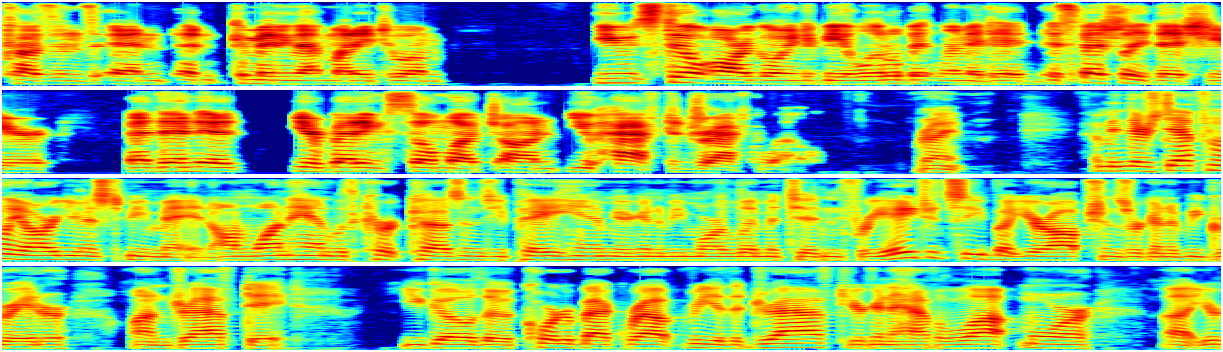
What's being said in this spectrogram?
Cousins and, and committing that money to him you still are going to be a little bit limited, especially this year. And then it, you're betting so much on you have to draft well. Right. I mean, there's definitely arguments to be made. On one hand, with Kirk Cousins, you pay him, you're going to be more limited in free agency, but your options are going to be greater on draft day. You go the quarterback route via the draft, you're going to have a lot more. Uh, you're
